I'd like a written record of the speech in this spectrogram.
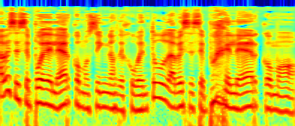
A veces se puede leer como signos de juventud, a veces se puede leer como,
